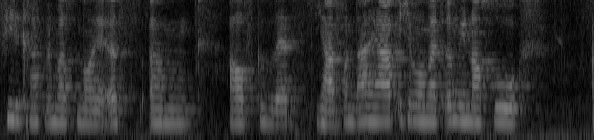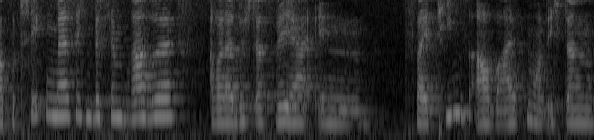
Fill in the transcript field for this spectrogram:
viel, gerade wenn was neu ist, ähm, aufgesetzt. Ja, von daher habe ich im Moment irgendwie noch so apothekenmäßig ein bisschen Brassel, aber dadurch, dass wir ja in zwei Teams arbeiten und ich dann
